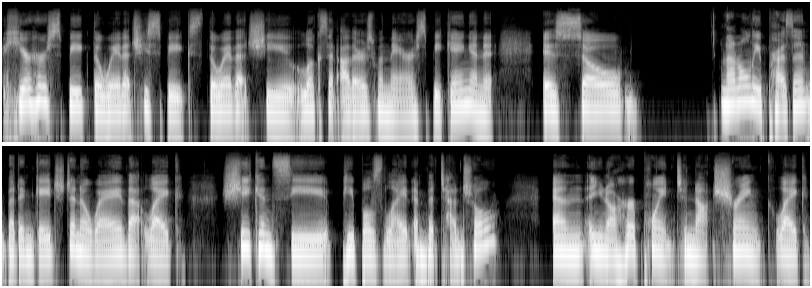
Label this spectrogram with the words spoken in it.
hear her speak the way that she speaks, the way that she looks at others when they are speaking and it is so not only present but engaged in a way that like she can see people's light and potential and you know her point to not shrink like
